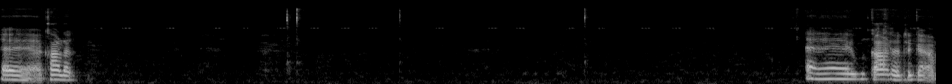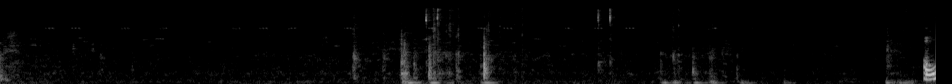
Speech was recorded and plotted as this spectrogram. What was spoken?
Hey, I got it. Hey, we got it again. Oh.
